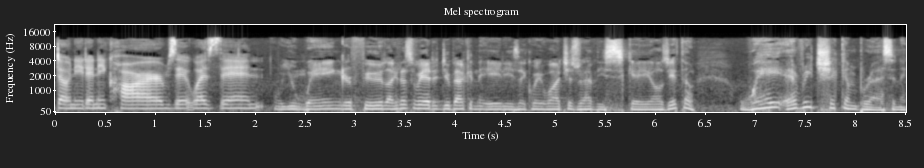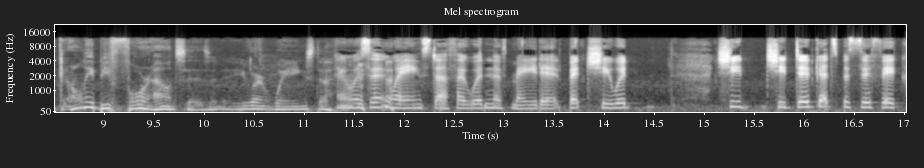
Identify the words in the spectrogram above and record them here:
don't eat any carbs. It wasn't were you weighing your food? Like that's what we had to do back in the '80s. Like Weight Watchers would have these scales. You have to weigh every chicken breast, and it can only be four ounces. And you weren't weighing stuff. I wasn't weighing stuff. I wouldn't have made it. But she would. She she did get specific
